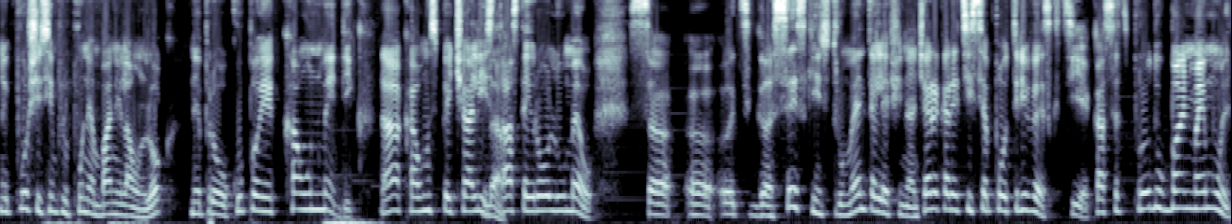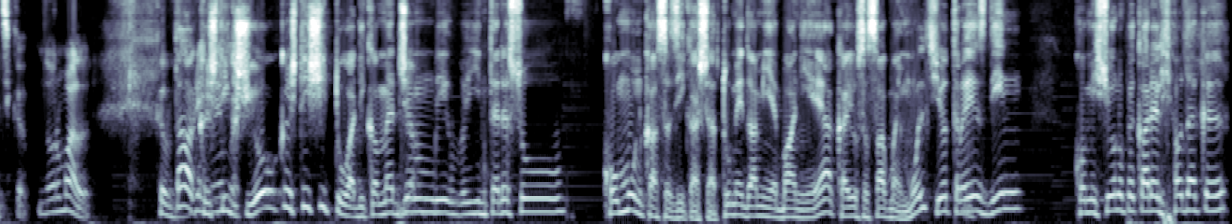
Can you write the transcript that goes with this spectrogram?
Noi pur și simplu punem banii la un loc, ne preocupă e ca un medic, da? ca un specialist. Da. Da. Asta e rolul meu. Să uh, îți găsesc instrumentele financiare care ți se potrivesc ție, ca să-ți produc bani mai mulți, că normal. Că Da, vrei mai câștig mult. și eu, câștig și tu. Adică mergem da. interesul comun, ca să zic așa. Tu mi-ai dat mie banii ăia ca eu să fac mai mulți, eu trăiesc din comisionul pe care îl iau dacă...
